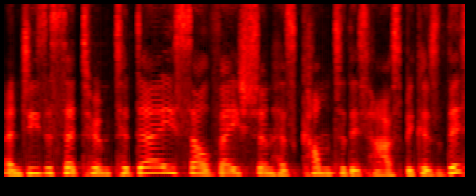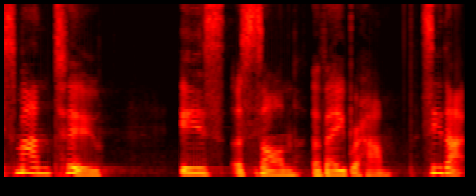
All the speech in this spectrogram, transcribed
And Jesus said to him, Today salvation has come to this house because this man too is a son of Abraham. See that?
